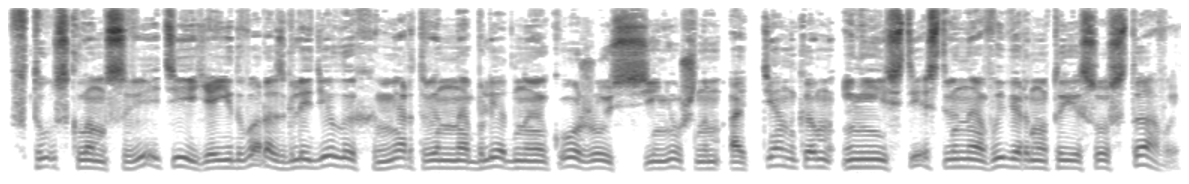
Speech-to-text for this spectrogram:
В тусклом свете я едва разглядел их мертвенно-бледную кожу с синюшным оттенком и неестественно вывернутые суставы,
